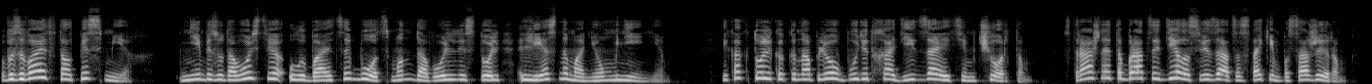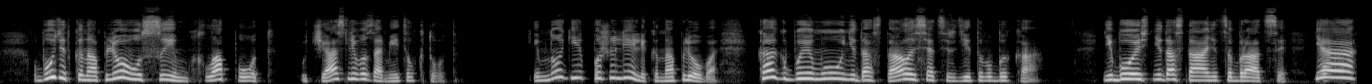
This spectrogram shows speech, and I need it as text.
вызывает в толпе смех. Не без удовольствия улыбается и боцман, довольный столь лестным о нем мнением. И как только Коноплев будет ходить за этим чертом, страшно это, братцы, дело связаться с таким пассажиром. Будет Коноплеву сым, хлопот, участливо заметил кто-то. И многие пожалели Коноплева, как бы ему не досталось от сердитого быка. «Не бойся, не достанется, братцы, я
